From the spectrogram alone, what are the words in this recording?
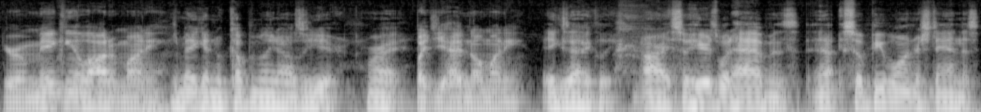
you're making a lot of money, I was making a couple million dollars a year, right? but you had no money. Exactly. All right. So here's what happens. So people understand this.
